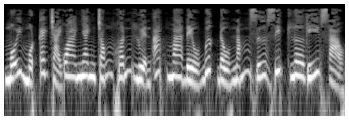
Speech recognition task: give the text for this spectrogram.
Mỗi một cách trải qua nhanh chóng huấn luyện ác ma đều bước đầu nắm giữ zip lơ ký xảo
